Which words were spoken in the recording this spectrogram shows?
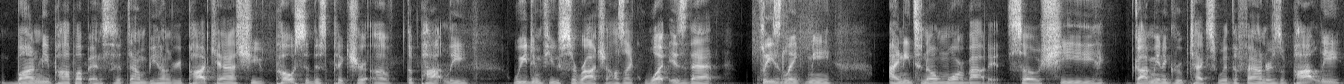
Bond Me Pop Up and Sit Down Be Hungry podcast. She posted this picture of the Potli weed infused sriracha. I was like, what is that? Please link me. I need to know more about it. So she got me in a group text with the founders of Potli.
